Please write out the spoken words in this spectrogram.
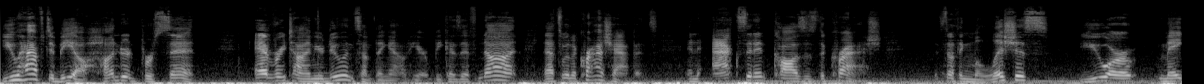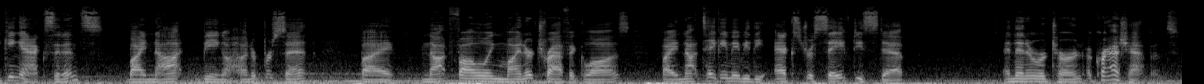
you have to be a hundred percent every time you're doing something out here because if not, that's when a crash happens. An accident causes the crash. It's nothing malicious. You are making accidents by not being a hundred percent, by not following minor traffic laws, by not taking maybe the extra safety step and then in return, a crash happens.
